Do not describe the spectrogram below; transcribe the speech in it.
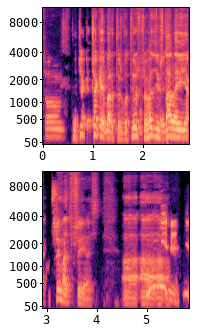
to. Czekaj, czekaj Bartusz, bo ty już przechodzisz dalej, jak utrzymać przyjaźń. A, a... Nie, nie,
